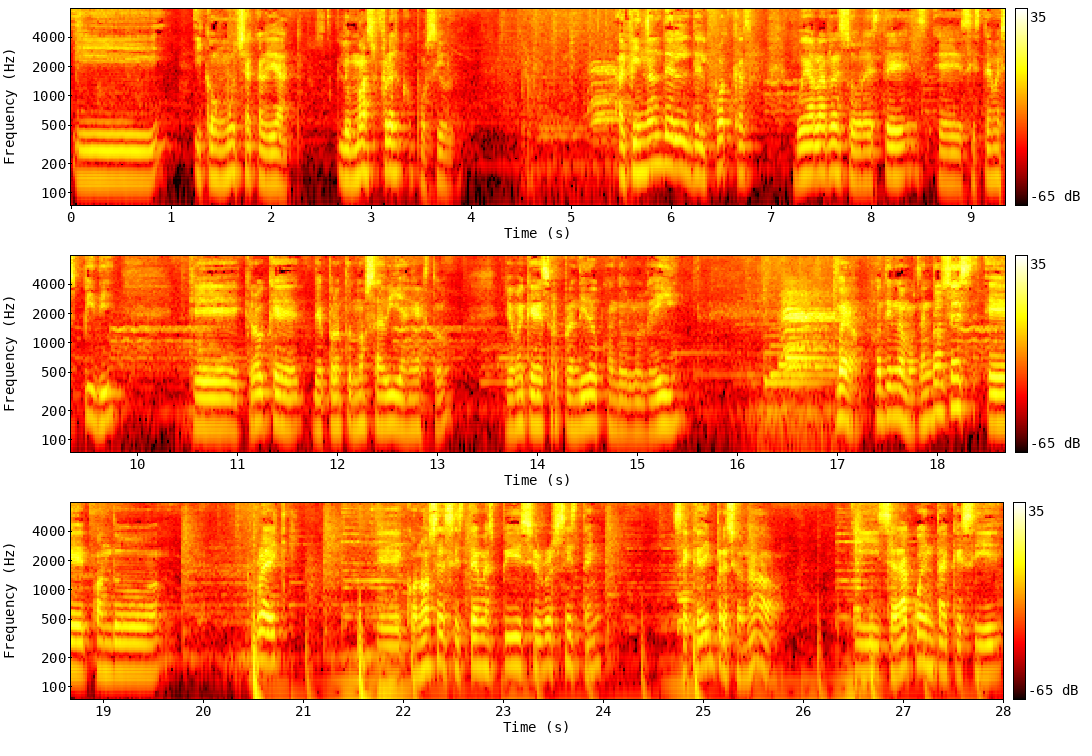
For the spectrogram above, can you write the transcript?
y, con mucha calidad, lo más fresco posible. Al final del, podcast voy a hablarles sobre este sistema Speedy que creo que de pronto no sabían esto. Yo me quedé sorprendido cuando lo leí. Bueno, continuamos. Entonces, eh, cuando Rake eh, conoce el sistema Speedy Server System, se queda impresionado y se da cuenta que si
